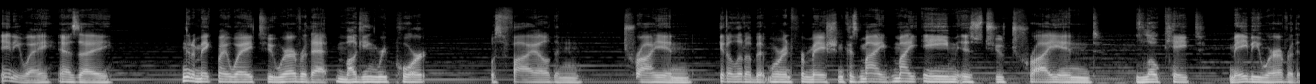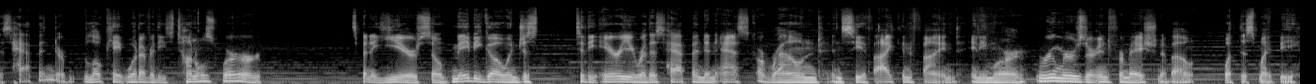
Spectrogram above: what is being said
anyway, as I, I'm going to make my way to wherever that mugging report was filed and try and get a little bit more information because my my aim is to try and locate maybe wherever this happened or locate whatever these tunnels were or it's been a year so maybe go and just to the area where this happened and ask around and see if I can find any more rumors or information about what this might be.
